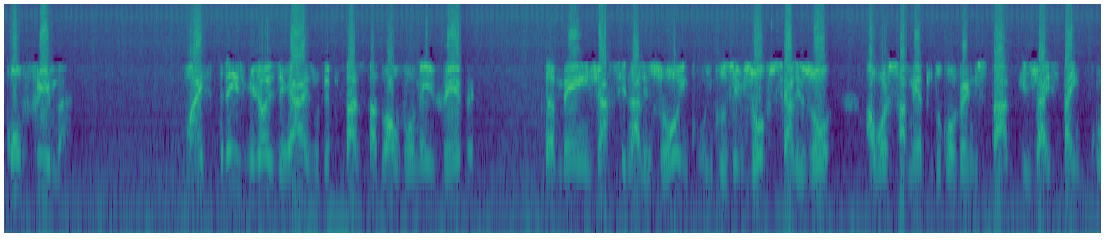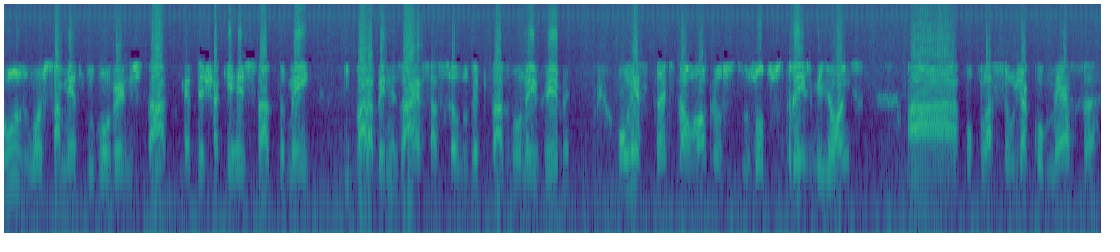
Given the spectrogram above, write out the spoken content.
confirma. mais 3 milhões de reais, o deputado estadual Vonei Weber também já sinalizou, inclusive já oficializou ao orçamento do governo do estado, que já está incluso no orçamento do governo do estado. Quero deixar aqui registrado também e parabenizar essa ação do deputado Vonei Weber. O restante da obra, os, os outros 3 milhões, a população já começa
